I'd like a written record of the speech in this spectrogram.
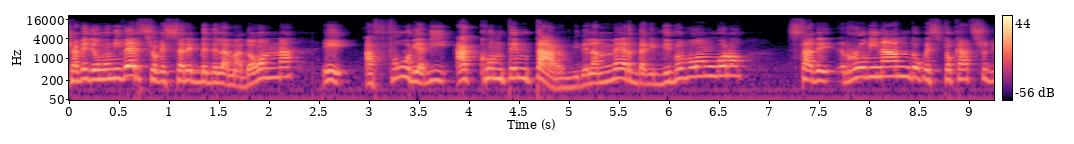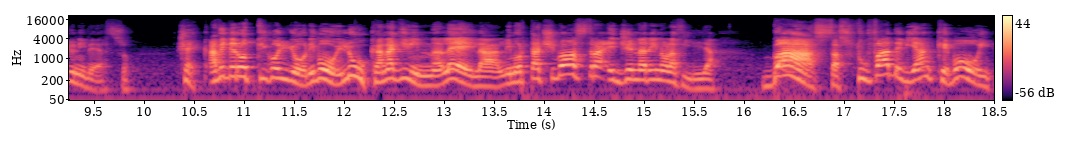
avete un universo che sarebbe della Madonna e a furia di accontentarvi della merda che vi propongono, state rovinando questo cazzo di universo. Cioè, avete rotto i coglioni voi, Luca, Anakin, Leila, li mortacci vostra e Gennarino la figlia. Basta, stufatevi anche voi.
